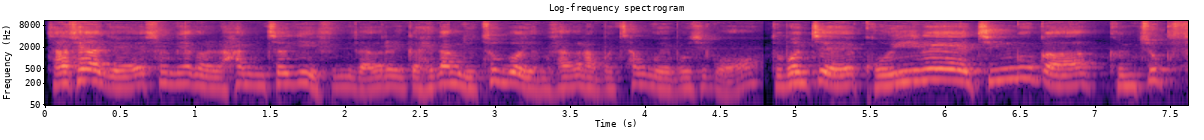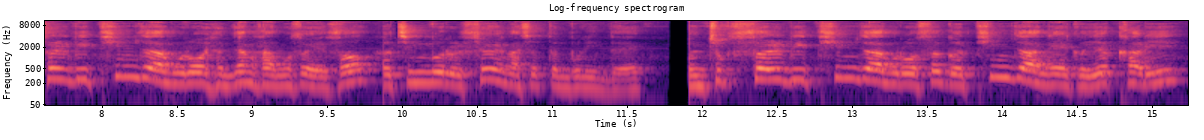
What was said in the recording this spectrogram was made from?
자세하게 설명을 한 적이 있습니다. 그러니까 해당 유튜브 영상을 한번 참고해 보시고 두 번째 고인의 직무가 건축설비 팀장으로 현장 사무소에서 그 직무를 수행하셨던 분인데 건축설비 팀장으로서 그 팀장의 그 역할이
